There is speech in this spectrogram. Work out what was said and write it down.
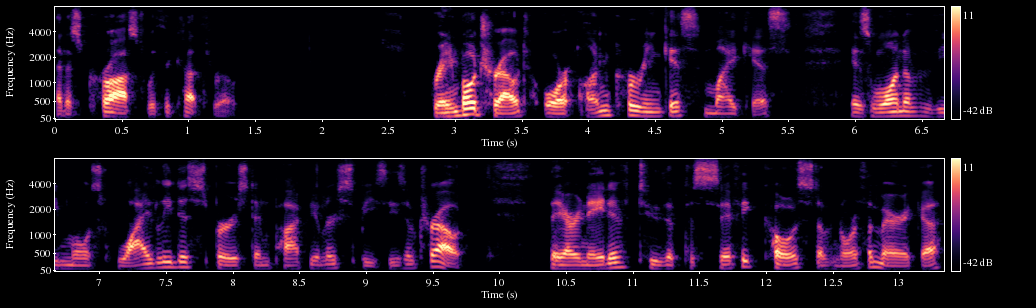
that is crossed with the cutthroat. Rainbow trout, or Oncorhynchus mykiss, is one of the most widely dispersed and popular species of trout. They are native to the Pacific coast of North America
